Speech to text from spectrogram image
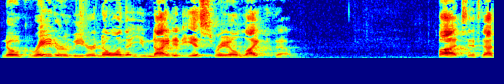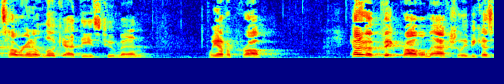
no greater leader, no one that united Israel like them. But if that's how we're going to look at these two men, we have a problem. Kind of a big problem, actually, because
